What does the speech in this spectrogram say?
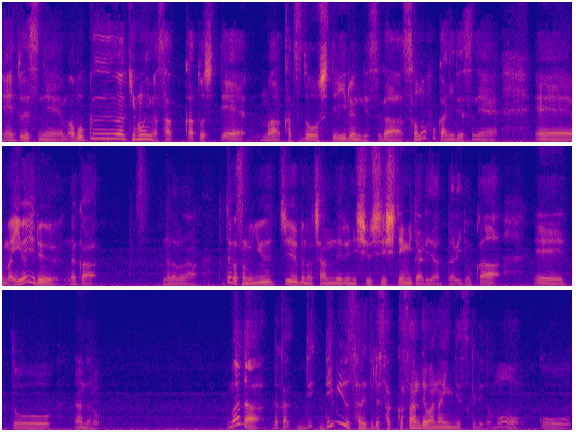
えーとですねまあ、僕は基本今作家として、まあ、活動しているんですがその他にですね、えーまあ、いわゆるなんかなんだろうな例えばその YouTube のチャンネルに出資してみたりだったりとかえっ、となんだろうまだなんかデビューされてる作家さんではないんですけれどもこ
